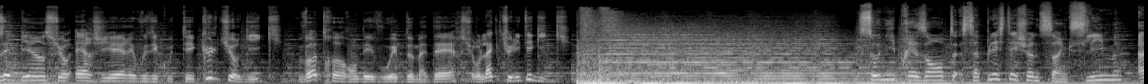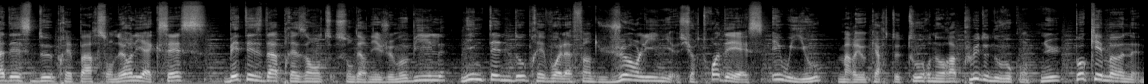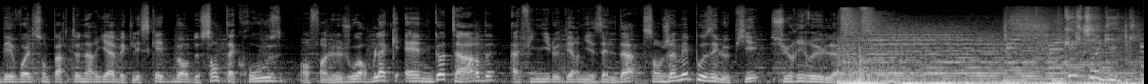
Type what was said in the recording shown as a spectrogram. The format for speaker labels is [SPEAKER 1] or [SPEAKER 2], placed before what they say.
[SPEAKER 1] Vous êtes bien sur RJR et vous écoutez Culture Geek, votre rendez-vous hebdomadaire sur l'actualité geek. Sony présente sa PlayStation 5 Slim, Hades 2 prépare son Early Access, Bethesda présente son dernier jeu mobile, Nintendo prévoit la fin du jeu en ligne sur 3DS et Wii U, Mario Kart Tour n'aura plus de nouveaux contenus, Pokémon dévoile son partenariat avec les skateboards de Santa Cruz, enfin le joueur Black N Gotthard a fini le dernier Zelda sans jamais poser le pied sur Hyrule.
[SPEAKER 2] Culture Geek.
